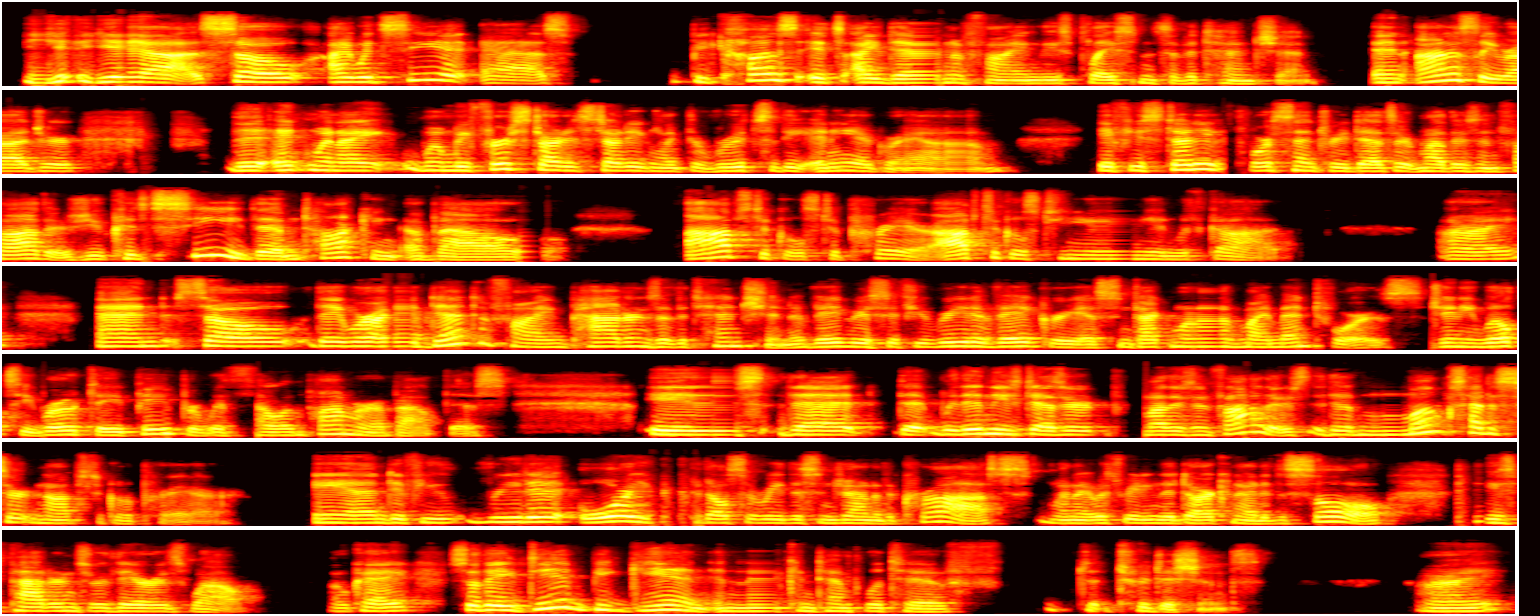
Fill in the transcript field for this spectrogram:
Yeah, so I would see it as because it's identifying these placements of attention. And honestly, Roger, the when I when we first started studying like the roots of the Enneagram, if you study fourth century desert mothers and fathers, you could see them talking about obstacles to prayer, obstacles to union with God. All right. And so they were identifying patterns of attention. Evagrius, if you read Evagrius, in fact, one of my mentors, Ginny Wiltse, wrote a paper with Helen Palmer about this, is that, that within these desert mothers and fathers, the monks had a certain obstacle to prayer. And if you read it, or you could also read this in John of the Cross, when I was reading The Dark Night of the Soul, these patterns are there as well. Okay. So they did begin in the contemplative t- traditions. All right.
